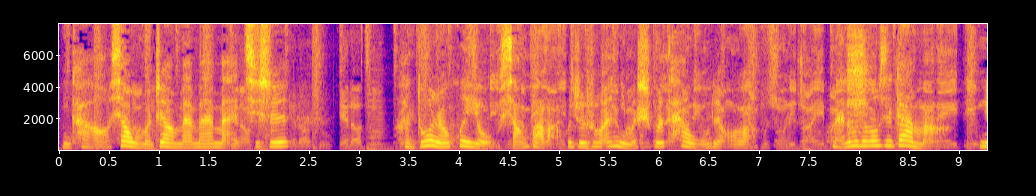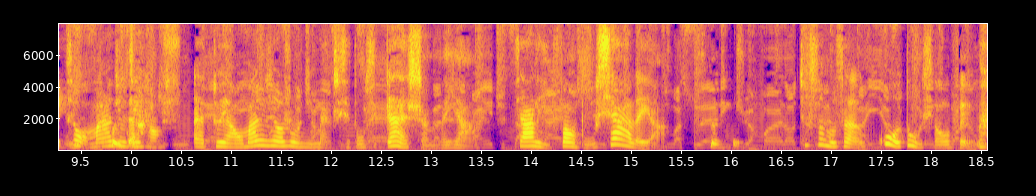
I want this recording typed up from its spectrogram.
你看啊，像我们这样买买买，其实很多人会有想法吧，会觉得说，哎，你们是不是太无聊了？买那么多东西干嘛？像我妈就经常，哎，对呀、我妈就经常说，你买这些东西干什么呀？家里放不下了呀？对？这算不算过度消费呢？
